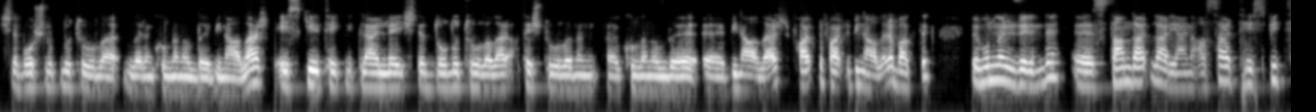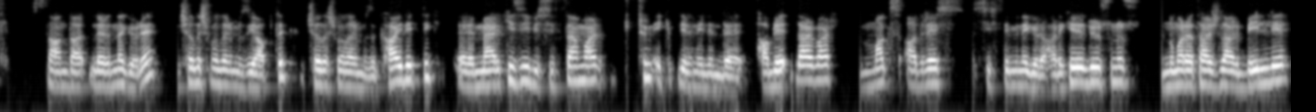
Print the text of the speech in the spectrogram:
işte boşluklu tuğlaların kullanıldığı binalar, eski tekniklerle işte dolu tuğlalar, ateş tuğlanın e, kullanıldığı e, binalar, farklı farklı binalara baktık ve bunlar üzerinde e, standartlar yani hasar tespit standartlarına göre çalışmalarımızı yaptık, çalışmalarımızı kaydettik. E, merkezi bir sistem var. Tüm ekiplerin elinde tabletler var. MAX adres sistemine göre hareket ediyorsunuz. Numaratajlar belli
